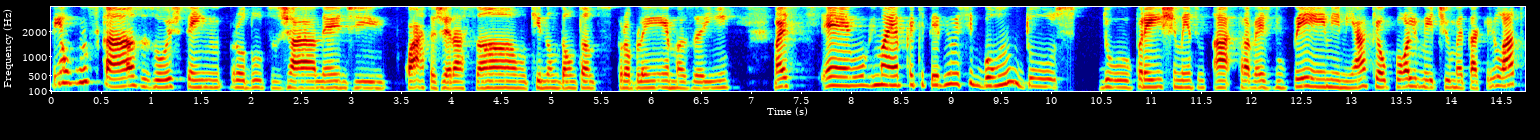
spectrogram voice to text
Tem alguns casos, hoje tem produtos já né, de quarta geração, que não dão tantos problemas aí, mas é, houve uma época que teve esse boom dos, do preenchimento através do PMMA, que é o polimetilmetacrilato,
